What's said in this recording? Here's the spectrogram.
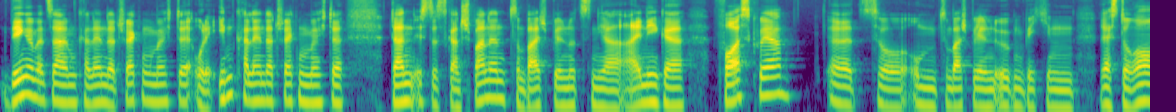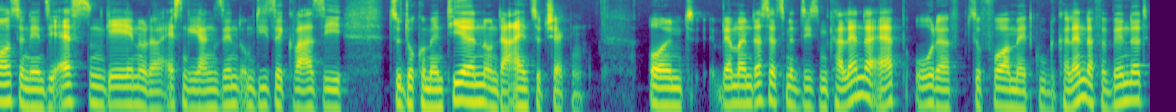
Dinge mit seinem Kalender tracken möchte oder im Kalender tracken möchte, dann ist das ganz spannend. Zum Beispiel nutzen ja einige Foursquare, äh, zu, um zum Beispiel in irgendwelchen Restaurants, in denen sie essen gehen oder essen gegangen sind, um diese quasi zu dokumentieren und da einzuchecken. Und wenn man das jetzt mit diesem Kalender-App oder zuvor mit Google Kalender verbindet,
